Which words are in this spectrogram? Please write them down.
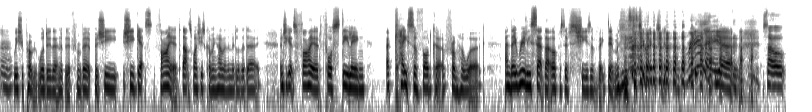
Mm. we should probably we'll do that in a bit from bit, but she she gets fired. That's why she's coming home in the middle of the day. And she gets fired for stealing a case of vodka from her work. And they really set that up as if she's a victim in this situation. Really? yeah. So,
